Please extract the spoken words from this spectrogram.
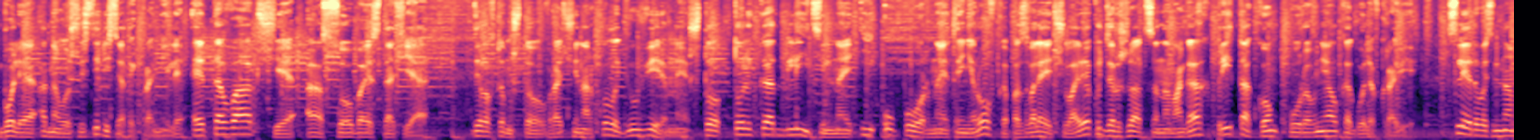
Более 1,6 промилле – это вообще особая статья. Дело в том, что врачи-наркологи уверены, что только длительная и упорная тренировка позволяет человеку держаться на ногах при таком уровне алкоголя в крови. Следовательно,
